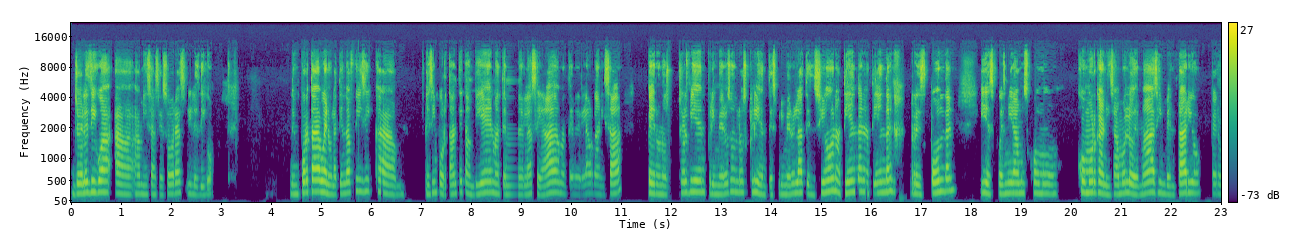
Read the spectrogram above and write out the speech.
yo les digo a, mis asesoras y les digo, no importa, bueno, la tienda física es importante también, mantenerla aseada, mantenerla organizada, pero no se olviden, primero son los clientes, primero la atención, atiendan, atiendan, respondan y después miramos cómo, cómo organizamos lo demás, inventario, pero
